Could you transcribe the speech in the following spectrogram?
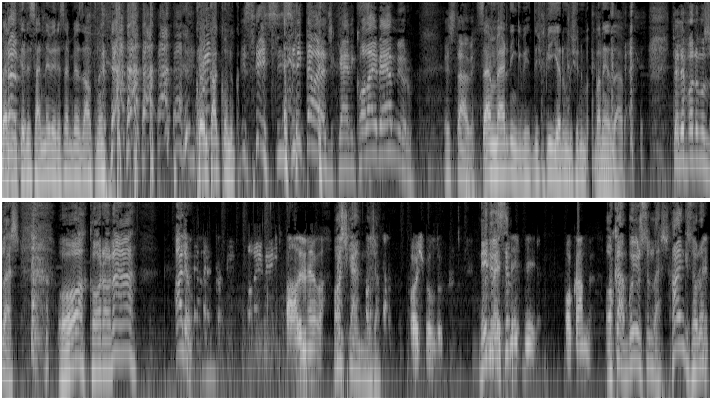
Ben Tabii. ilk sen ne verirsen biraz altına. Korkak konuk. Bir sin- sinsilik de var azıcık. Yani kolay beğenmiyorum. Mesut abi. Sen verdiğin gibi düş bir yarım düşünüp bana yaz abi. Telefonumuz var. Oh korona. Alo. Abi merhaba. Hoş geldin hocam. Hoş bulduk. Nedir isim? Meslekli Okan mı? Okan buyursunlar. Hangi soru? Evet.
